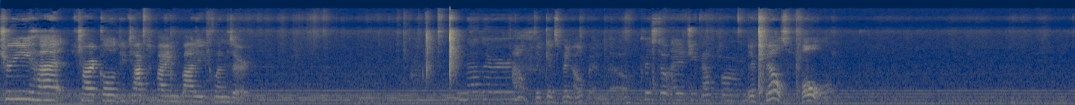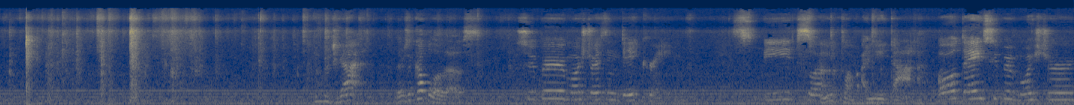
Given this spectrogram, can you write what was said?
Tree Hut Charcoal Detoxifying Body Cleanser. Another I don't think it's been opened though. crystal energy bath bomb. It feels full. Look what you got. There's a couple of those. Super moisturizing day cream. Speed plump. Speed plump. I need that. All day super moisture.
